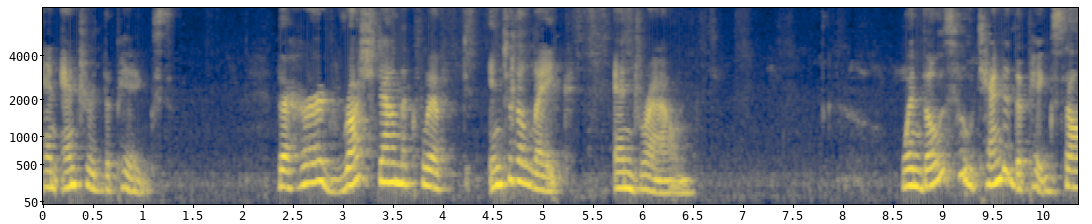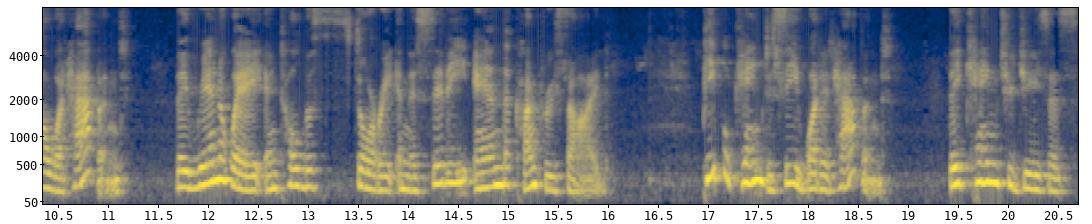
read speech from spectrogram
and entered the pigs. The herd rushed down the cliff into the lake and drowned. When those who tended the pigs saw what happened, they ran away and told the story in the city and the countryside. People came to see what had happened. They came to Jesus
